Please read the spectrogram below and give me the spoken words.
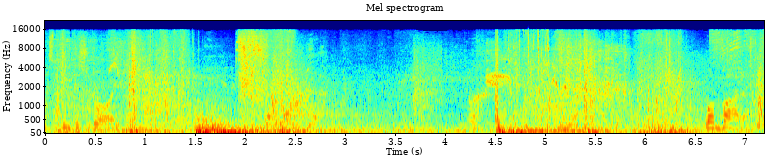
Must be destroyed. Bombarda!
